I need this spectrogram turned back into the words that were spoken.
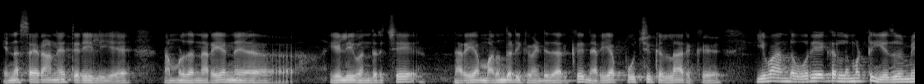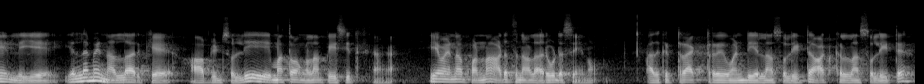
என்ன செய்கிறானே தெரியலையே. நம்மளது நிறைய நெ- எலி வந்துருச்சு நிறைய மருந்தடிக்க வேண்டியதாக இருக்குது நிறையா பூச்சிக்கள்லாம் இருக்குது இவன் அந்த ஒரு ஏக்கரில் மட்டும் எதுவுமே இல்லையே எல்லாமே நல்லா இருக்கே அப்படின்னு சொல்லி மற்றவங்கலாம் பேசிகிட்டு இருக்காங்க. இவன் என்ன பண்ணால் அடுத்த நாள் அறுவடை செய்யணும். அதுக்கு டிராக்டரு வண்டி எல்லாம் சொல்லிவிட்டு ஆட்கள்லாம் சொல்லிவிட்டு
